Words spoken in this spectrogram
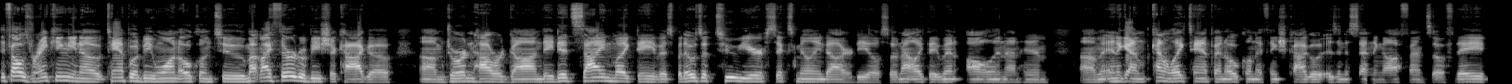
If I was ranking, you know, Tampa would be one, Oakland two. My, my third would be Chicago. Um, Jordan Howard gone. They did sign Mike Davis, but it was a two-year, six million dollar deal, so not like they went all in on him. Um, and again, kind of like Tampa and Oakland, I think Chicago is an ascending offense. So if they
